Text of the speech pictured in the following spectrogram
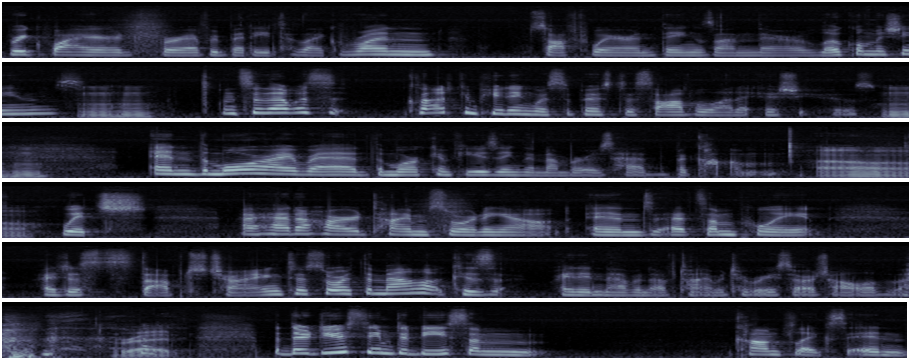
required for everybody to like run software and things on their local machines. Mm-hmm. And so that was cloud computing was supposed to solve a lot of issues. Mm-hmm. And the more I read, the more confusing the numbers had become Oh, which I had a hard time sorting out. And at some point, I just stopped trying to sort them out because I didn't have enough time to research all of them. right. but there do seem to be some conflicts in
